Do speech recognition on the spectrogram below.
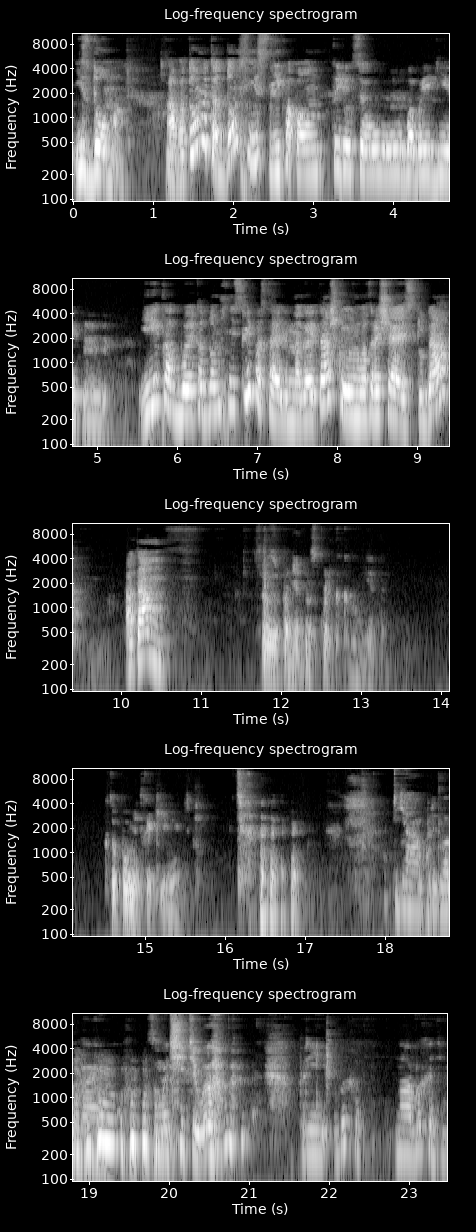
из дома. А потом этот дом снесли, пока он тырился у Бабы Яги. И как бы этот дом снесли, поставили многоэтажку, и он, возвращаясь туда, а там Сразу понятно, сколько кому лет. Кто помнит, какие мультики. Я предлагаю замочить его при выход... на выходе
